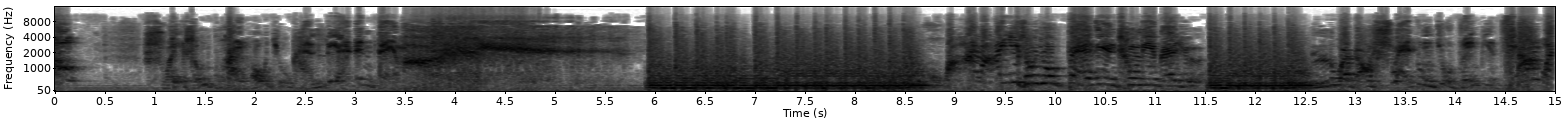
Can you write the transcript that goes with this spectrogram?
跑！”说一声“快跑”，就看连人带马，就败进城里边去了。罗章率众就准备抢关，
